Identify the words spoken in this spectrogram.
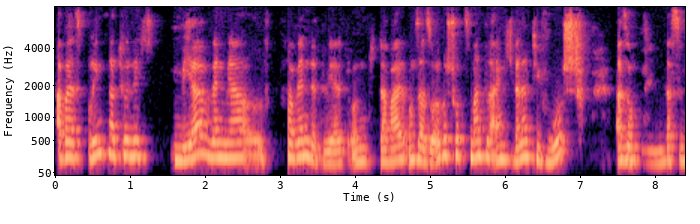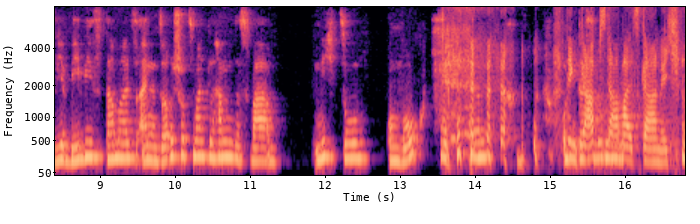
aber es bringt natürlich mehr, wenn mehr verwendet wird. Und da war unser Säureschutzmantel eigentlich relativ wurscht. Also, mhm. dass wir Babys damals einen Säureschutzmantel haben, das war nicht so en vogue. Den gab es damals gar nicht.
